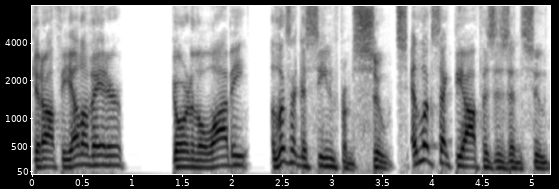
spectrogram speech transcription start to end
Get off the elevator, go into the lobby. It looks like a scene from Suits. It looks like the office is in Suit.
